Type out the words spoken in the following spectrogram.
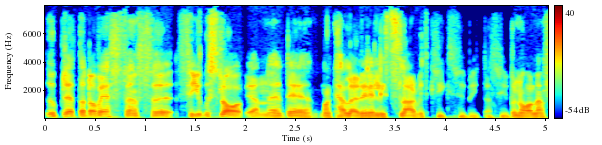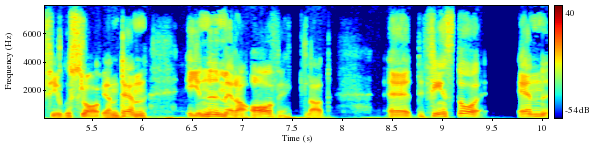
upprättad av FN för, för Jugoslavien. Det, man kallar det lite slarvigt krigsförbrytartribunalen för Jugoslavien. Den är ju numera avvecklad. Eh, det finns då en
